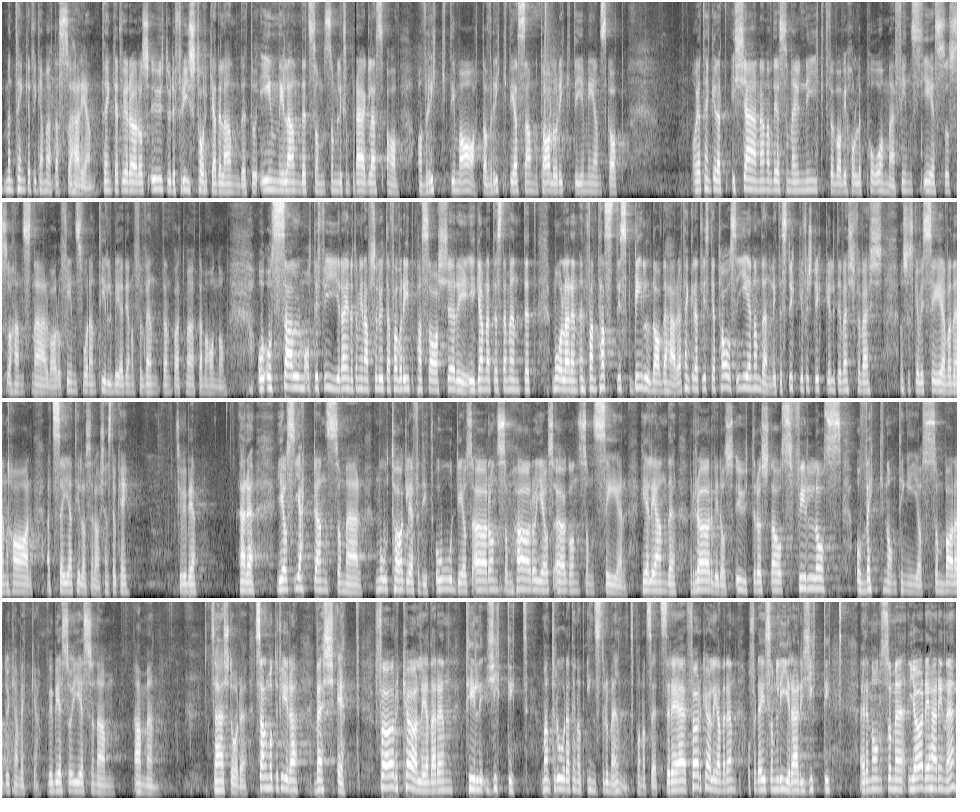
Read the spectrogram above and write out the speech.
men tänk att vi kan mötas så här igen. Tänk att vi rör oss ut ur det frystorkade landet och in i landet som, som liksom präglas av, av riktig mat, av riktiga samtal och riktig gemenskap. Och jag tänker att i kärnan av det som är unikt för vad vi håller på med finns Jesus och hans närvaro, finns våran tillbedjan och förväntan på att möta med honom. Och, och psalm 84, en av mina absoluta favoritpassager i, i gamla testamentet, målar en, en fantastisk bild av det här. Och jag tänker att vi ska ta oss igenom den lite stycke för stycke, lite vers för vers. Och så ska vi se vad den har att säga till oss idag. Känns det okej? Okay? Ska vi be? Herre, ge oss hjärtan som är mottagliga för ditt ord. Ge oss öron som hör och ge oss ögon som ser. Helige Ande, rör vid oss, utrusta oss, fyll oss och väck någonting i oss som bara du kan väcka. Vi ber så i Jesu namn. Amen. Så här står det, psalm 84, vers 1. För körledaren till gittit man tror att det är något instrument på något sätt. Så det är för körledaren och för dig som lirar gittigt. Är det någon som eh, gör det här inne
